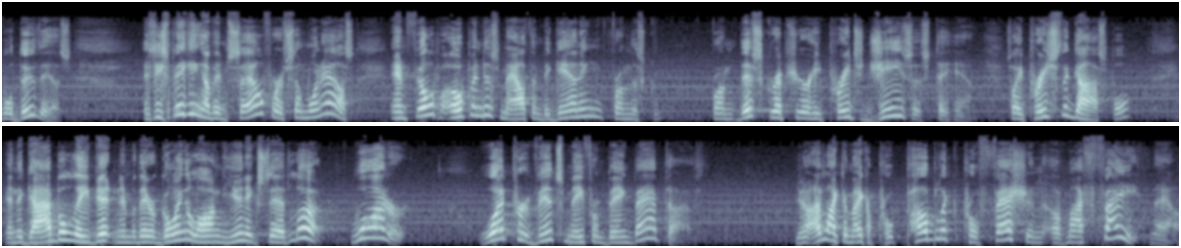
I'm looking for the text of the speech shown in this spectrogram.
will do this? Is he speaking of himself or of someone else? And Philip opened his mouth and beginning from the from this scripture, he preached Jesus to him. So he preached the gospel, and the guy believed it. And when they were going along, the eunuch said, Look, water. What prevents me from being baptized? You know, I'd like to make a pro- public profession of my faith now,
